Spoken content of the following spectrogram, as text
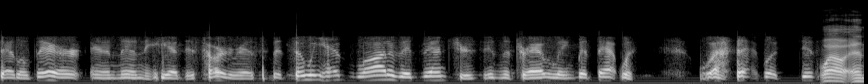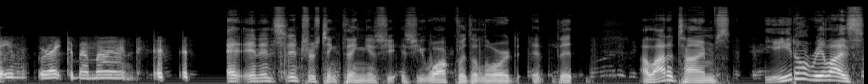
settled there. And then he had this heart arrest. But so we had a lot of adventures in the traveling. But that was well, that was just Well, and- came right to my mind. and, and it's an interesting thing as you as you walk with the Lord it, that a lot of times you don't realize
